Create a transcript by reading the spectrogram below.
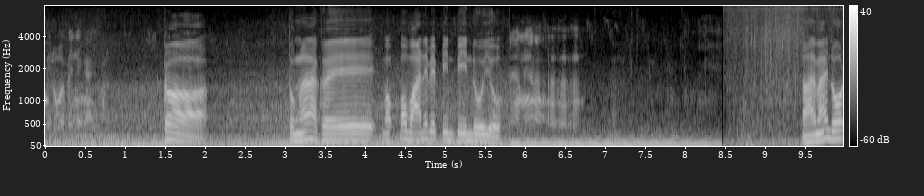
ไม่รู้ว่าเป็นยังไงวะก็ ตรงนั้นน่ะเคยเมื่อเมื่อวานนี้ไปปีนปีนๆดูอยู่แบบนี้นะเออเออเออตายไหมโดน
